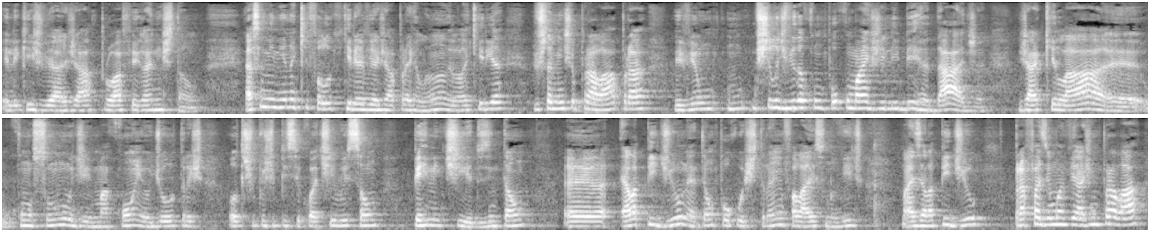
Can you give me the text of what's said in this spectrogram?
ele quis viajar para o Afeganistão. Essa menina que falou que queria viajar para a Irlanda, ela queria justamente ir para lá para viver um, um, estilo de vida com um pouco mais de liberdade, já que lá é, o consumo de maconha ou de outras, outros tipos de psicoativos são permitidos. Então, é, ela pediu, né, até um pouco estranho falar isso no vídeo, mas ela pediu para fazer uma viagem para lá,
